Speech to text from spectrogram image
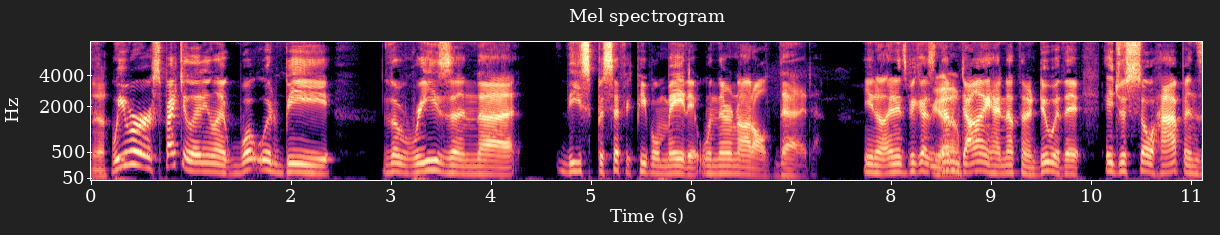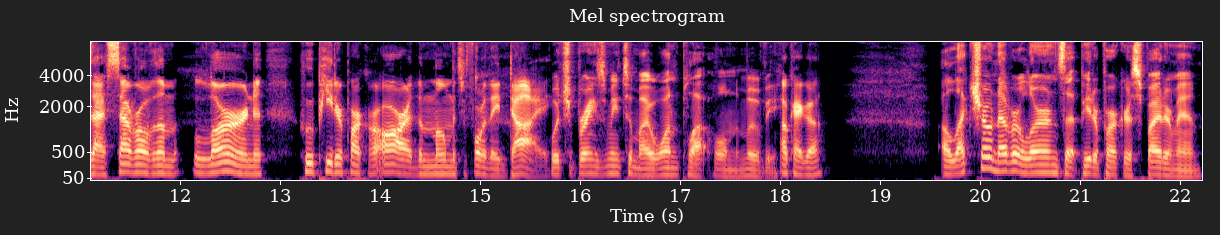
Yeah. We were speculating like what would be the reason that these specific people made it when they're not all dead. You know, and it's because Yeah. them dying had nothing to do with it. It just so happens that several of them learn who Peter Parker are the moments before they die. Which brings me to my one plot hole in the movie. Okay, go. Electro never learns that Peter Parker is Spider-Man.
